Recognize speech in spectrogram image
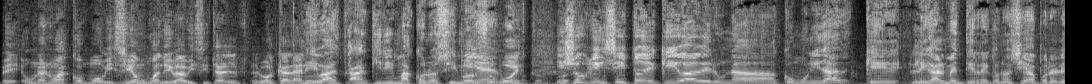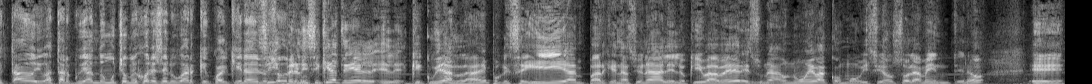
Eh, una nueva cosmovisión cuando iba a visitar el, el volcán Lanín. Iba a adquirir más conocimiento. Por supuesto. Y yo que insisto de que iba a haber una comunidad que legalmente y reconocida por el Estado iba a estar cuidando mucho mejor ese lugar que cualquiera de los Sí, otros. pero ni siquiera tenía el- el- que cuidarla, ¿eh? porque seguía en parques nacionales. Lo que iba a haber es una nueva cosmovisión solamente, ¿no? Eh,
